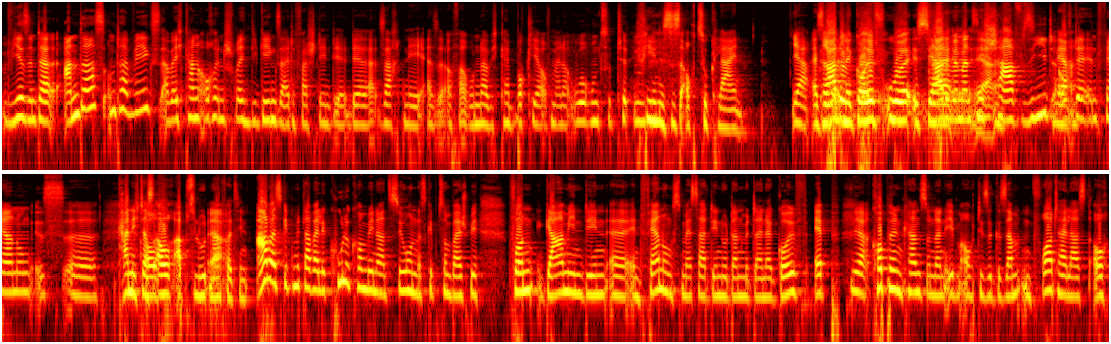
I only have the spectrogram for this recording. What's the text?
wir sind da anders unterwegs, aber ich kann auch entsprechend die Gegenseite verstehen, der, der sagt, nee, also auf der Runde habe ich keinen Bock hier auf meiner Uhr rumzutippen. Vielen ist es auch zu klein. Ja, also gerade eine Golfuhr ist ja. Gerade wenn man es nicht ja. scharf sieht ja. auf der Entfernung, ist. Äh, Kann ich das auch, auch absolut ja. nachvollziehen. Aber es gibt mittlerweile coole Kombinationen. Es gibt zum Beispiel von Garmin den äh, Entfernungsmesser, den du dann mit deiner Golf-App koppeln kannst und dann eben auch diese gesamten Vorteile hast, auch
